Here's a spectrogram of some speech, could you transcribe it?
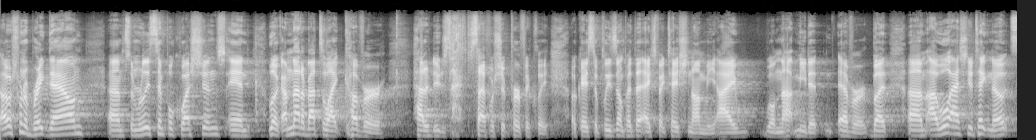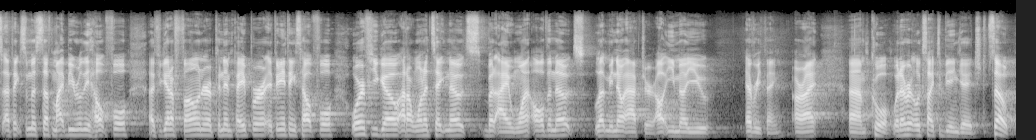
I just want to break down um, some really simple questions. And look, I'm not about to like cover how to do discipleship perfectly. Okay, so please don't put that expectation on me. I will not meet it ever. But um, I will ask you to take notes. I think some of this stuff might be really helpful. If you got a phone or a pen and paper, if anything's helpful, or if you go, I don't want to take notes, but I want all the notes, let me know after. I'll email you everything, all right? Um, cool, whatever it looks like to be engaged. So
